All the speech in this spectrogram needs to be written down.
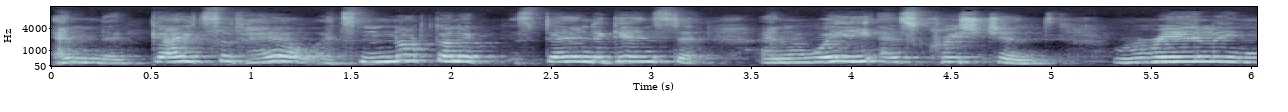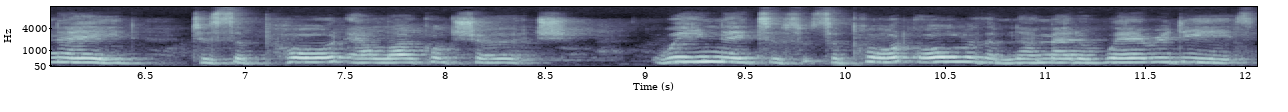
And the gates of hell, it's not going to stand against it. And we as Christians really need to support our local church we need to support all of them, no matter where it is,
